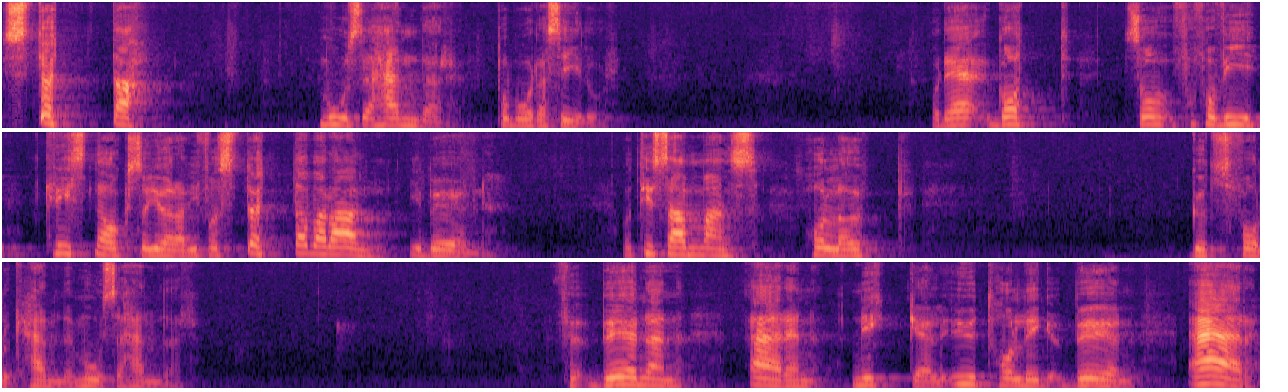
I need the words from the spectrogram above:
stötta Mose händer på båda sidor. Och det är gott, så får vi kristna också göra. Vi får stötta varann i bön och tillsammans hålla upp Guds folk händer, Mose händer. För bönen är en nyckel. Uthållig bön är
